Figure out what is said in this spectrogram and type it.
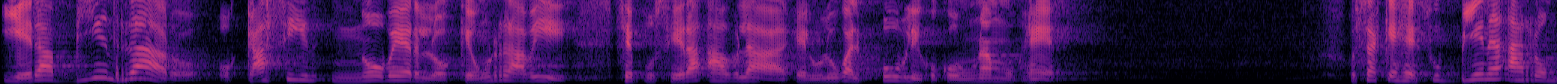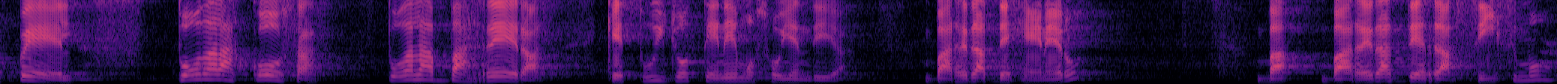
Y era bien raro, o casi no verlo, que un rabí se pusiera a hablar en un lugar público con una mujer. O sea que Jesús viene a romper todas las cosas todas las barreras que tú y yo tenemos hoy en día. Barreras de género, barreras de racismo,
